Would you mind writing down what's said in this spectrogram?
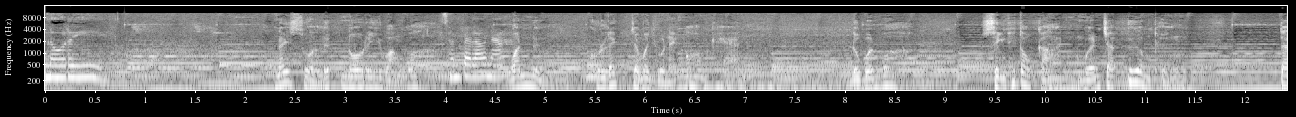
โนรี ในส่วนลึกโนรีหวังว่า ฉันไปแล้วนะ วันหนึ่ง คุณเล็กจะมาอยู่ในอ้อมแขน ดูเหมือนว่า สิ่งที่ต้องการเหมือนจะเอื้อมถึง แต่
